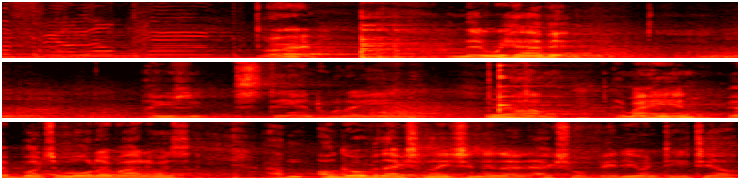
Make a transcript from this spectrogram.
I feel no pain. All right, and there we have it. I usually stand when I eat. Yeah. Um, in my hand, we have a bunch of multivitamins. Um, I'll go over the explanation in an actual video in detail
